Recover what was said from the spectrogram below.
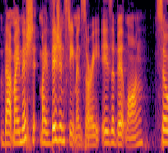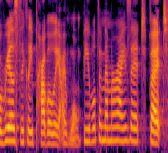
that my mission, my vision statement, sorry, is a bit long. So realistically, probably I won't be able to memorize it, but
